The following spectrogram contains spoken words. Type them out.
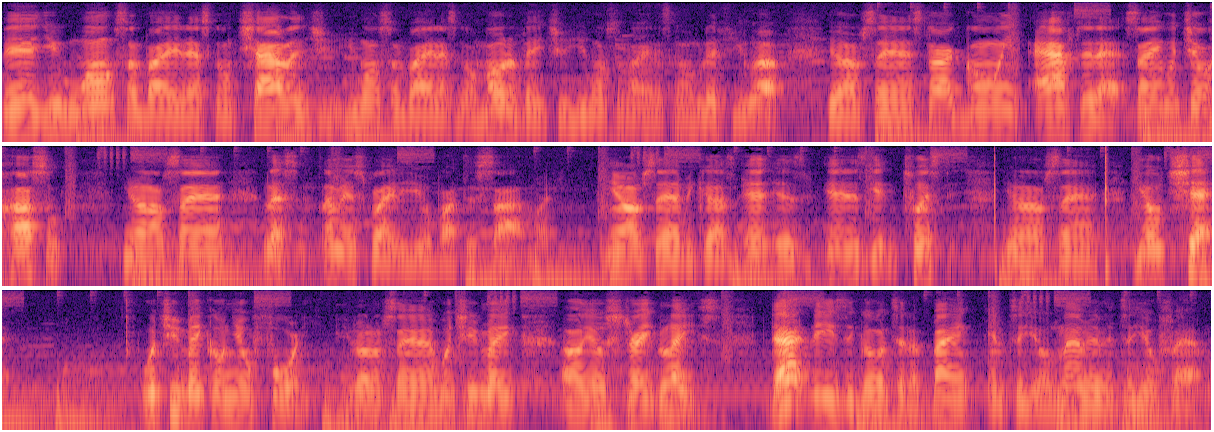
Then you want somebody that's gonna challenge you. You want somebody that's gonna motivate you. You want somebody that's gonna lift you up. You know what I'm saying? Start going after that. Same with your hustle. You know what I'm saying? Listen, let me explain to you about this side money. You know what I'm saying? Because it is it is getting twisted. You know what I'm saying? Your check, what you make on your 40. You know what I'm saying? What you make on your straight lace. That needs to go into the bank, into your living, into your family.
